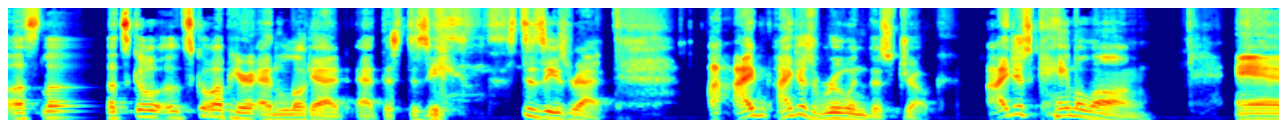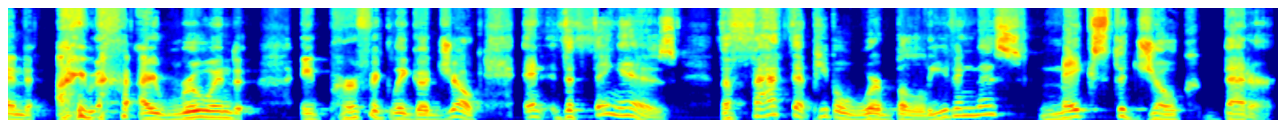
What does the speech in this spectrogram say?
let's let's go let's go up here and look at at this disease this disease rat. I I just ruined this joke. I just came along and I I ruined a perfectly good joke. And the thing is, the fact that people were believing this makes the joke better.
